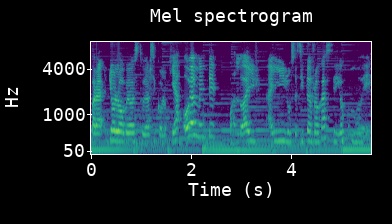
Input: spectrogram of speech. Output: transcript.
para yo lo veo estudiar psicología. Obviamente, cuando hay, hay lucecitas rojas, te digo como de,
